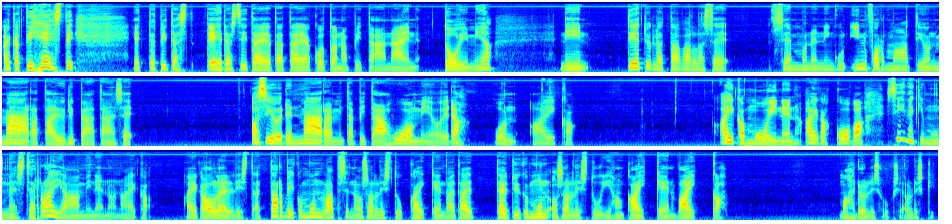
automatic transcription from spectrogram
aika tiheesti, että pitäisi tehdä sitä ja tätä ja kotona pitää näin toimia. Niin tietyllä tavalla se semmoinen niin kuin informaation määrä tai ylipäätään se asioiden määrä, mitä pitää huomioida, on aika aikamoinen, aika kova. Siinäkin mun mielestä se rajaaminen on aika, aika oleellista. Että tarviiko mun lapsen osallistua kaikkeen tai, tai täytyykö mun osallistua ihan kaikkeen, vaikka mahdollisuuksia olisikin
